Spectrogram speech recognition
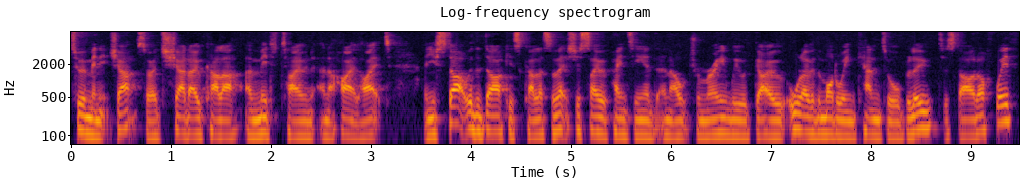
to a miniature. So a shadow color, a mid tone, and a highlight. And you start with the darkest color. So let's just say we're painting an ultramarine. We would go all over the model in Kantor blue to start off with.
